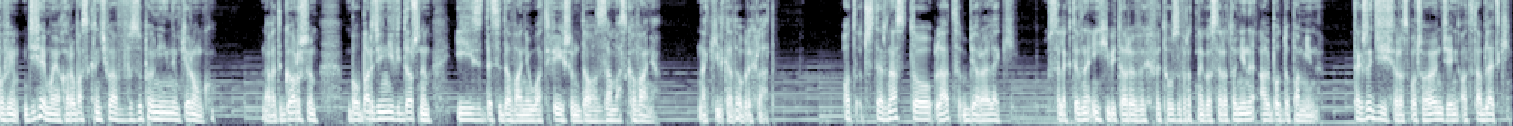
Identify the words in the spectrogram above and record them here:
bowiem dzisiaj moja choroba skręciła w zupełnie innym kierunku. Nawet gorszym, bo bardziej niewidocznym i zdecydowanie łatwiejszym do zamaskowania na kilka dobrych lat. Od 14 lat biorę leki. Selektywne inhibitory wychwytu zwrotnego serotoniny albo dopaminy. Także dziś rozpocząłem dzień od tabletki.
